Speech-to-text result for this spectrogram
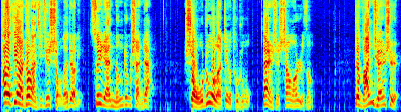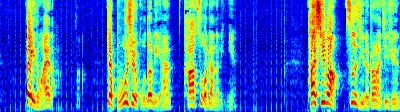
他的第二装甲集群守在这里，虽然能征善战，守住了这个突出部，但是伤亡日增，这完全是。被动挨打啊，这不是古德里安他作战的理念。他希望自己的装甲集群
